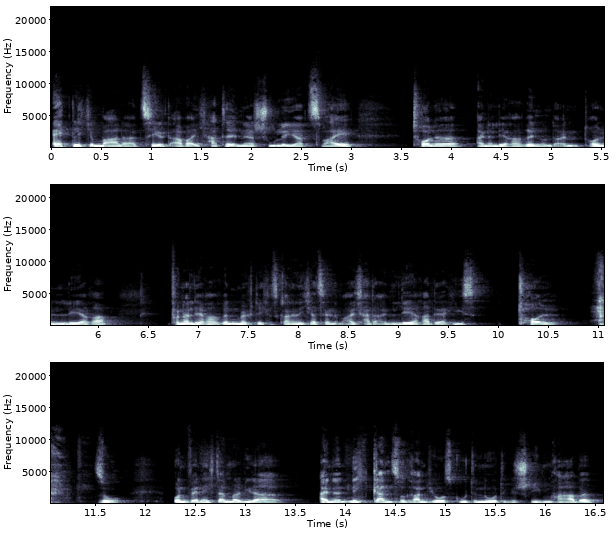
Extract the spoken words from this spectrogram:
etliche Male erzählt. Aber ich hatte in der Schule ja zwei tolle, eine Lehrerin und einen tollen Lehrer. Von der Lehrerin möchte ich jetzt gerade nicht erzählen, aber ich hatte einen Lehrer, der hieß Toll. So. Und wenn ich dann mal wieder eine nicht ganz so grandios gute Note geschrieben habe,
